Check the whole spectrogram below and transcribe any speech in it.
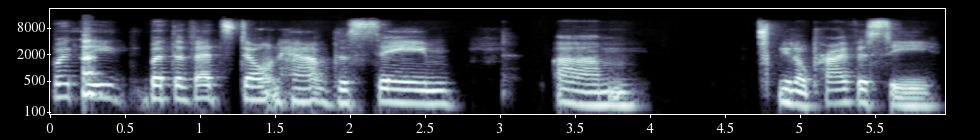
but they but the vets don't have the same um, you know privacy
